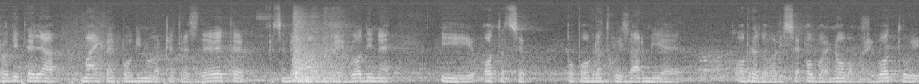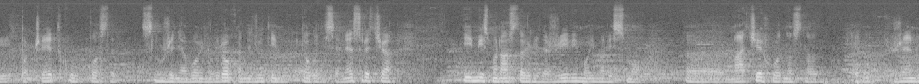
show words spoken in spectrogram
roditelja, majka je poginula 49. kad sam imao dve godine i otac se po povratku iz armije obradovali se oboje novom životu i početku posle služenja vojnog roka, međutim dogodi se nesreća i mi smo nastavili da živimo, imali smo e, maćehu, odnosno jednu ženu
